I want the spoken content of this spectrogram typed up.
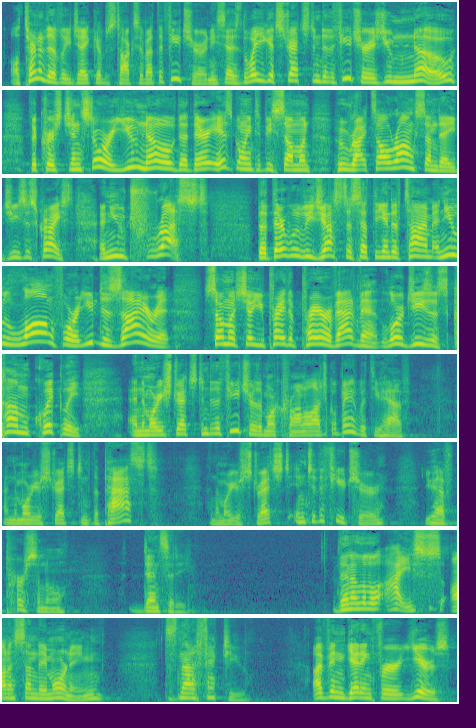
Alternatively, Jacobs talks about the future, and he says the way you get stretched into the future is you know the Christian story. You know that there is going to be someone who rights all wrong someday, Jesus Christ, and you trust that there will be justice at the end of time, and you long for it, you desire it, so much so you pray the prayer of Advent Lord Jesus, come quickly. And the more you're stretched into the future, the more chronological bandwidth you have. And the more you're stretched into the past, and the more you're stretched into the future, you have personal density. Then a little ice on a Sunday morning does not affect you. I've been getting for years.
